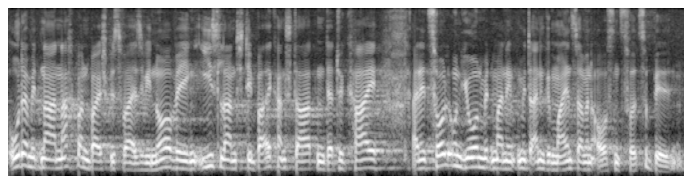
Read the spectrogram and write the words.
oder mit nahen Nachbarn beispielsweise wie Norwegen, Island, den Balkanstaaten, der Türkei, eine Zollunion mit, einem gemeinsamen Außenzoll zu bilden.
